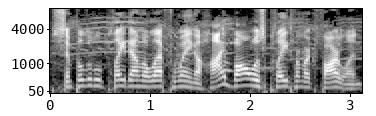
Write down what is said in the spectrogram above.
Simple little play down the left wing. A high ball was played for McFarland.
